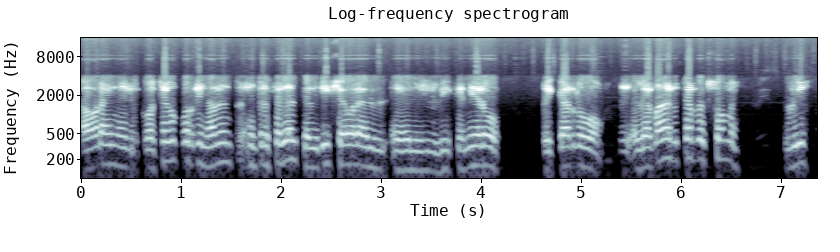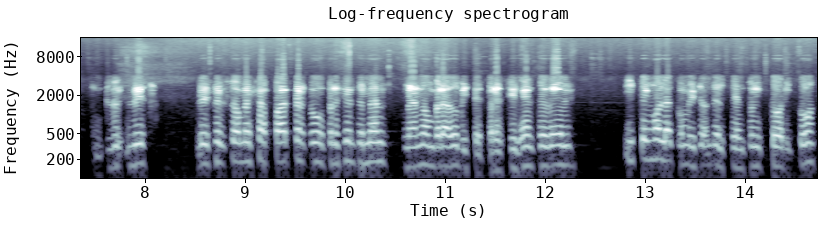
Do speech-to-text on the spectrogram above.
ahora en el Consejo Coordinador Empresarial que dirige ahora el, el ingeniero Ricardo, el hermano de Ricardo Exome, Luis, Luis, Luis Exome Zapata como presidente, me han, me han nombrado vicepresidente de él y tengo la comisión del Centro Histórico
